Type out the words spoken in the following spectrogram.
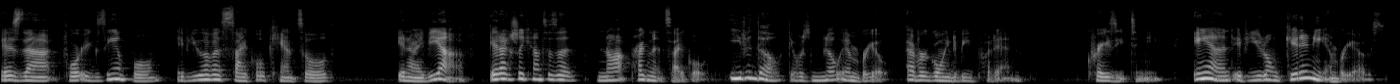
is that, for example, if you have a cycle canceled in IVF, it actually counts as a not pregnant cycle, even though there was no embryo ever going to be put in. Crazy to me. And if you don't get any embryos,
